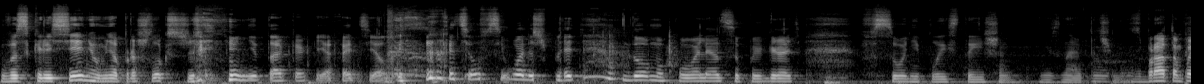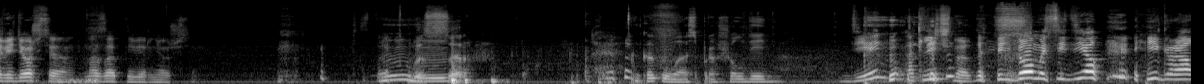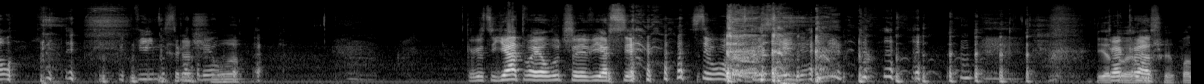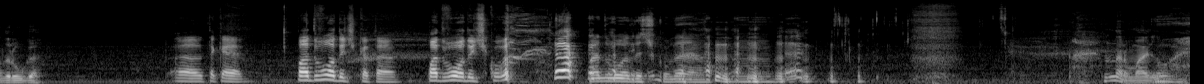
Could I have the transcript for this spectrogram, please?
Воскресенье у меня прошло, к сожалению, не так, как я хотел. Я хотел всего лишь, блядь, дома поваляться, поиграть в Sony PlayStation. Не знаю почему. С братом поведешься, назад не вернешься. В. СССР. Как у вас прошел день? День? Отлично. И Дома сидел, играл. Фильмы смотрел. Хорошо. Как говорится, я твоя лучшая версия всего воскресенья. Я Как твоя раз. лучшая подруга. Э, Такая подводочка-то. Подводочку. Подводочку, да. Нормально. Ой.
